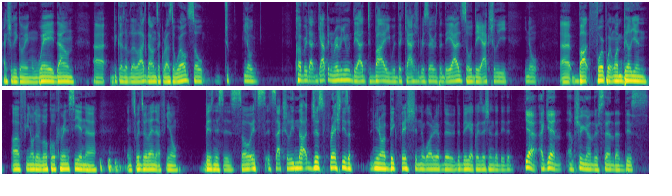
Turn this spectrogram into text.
actually going way down uh, because of the lockdowns across the world. So to you know cover that gap in revenue, they had to buy with the cash reserves that they had. So they actually you know uh, bought 4.1 billion of you know their local currency in uh, in Switzerland of you know businesses. So it's it's actually not just freshly as a you know a big fish in the water of the the big acquisitions that they did. Yeah, again, I'm sure you understand that this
